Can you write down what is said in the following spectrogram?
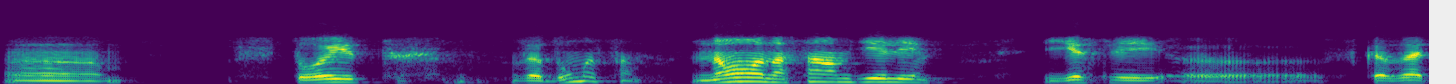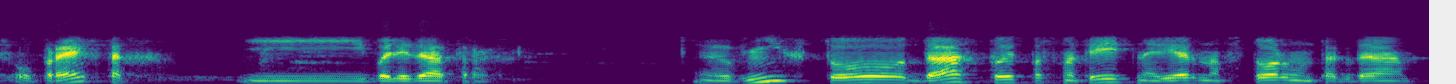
э, стоит задуматься. Но на самом деле, если э, сказать о проектах и валидаторах, э, в них, то да, стоит посмотреть, наверное, в сторону тогда э,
